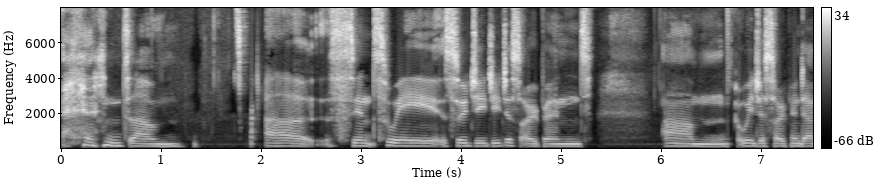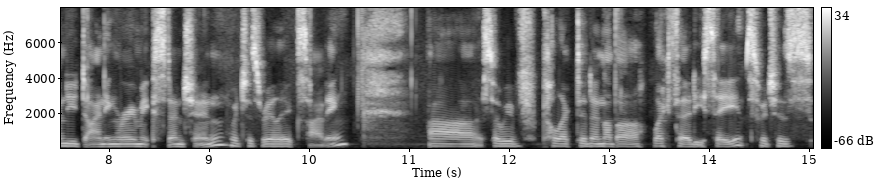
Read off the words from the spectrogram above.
and um, uh, since we, so Gigi just opened, um, we just opened our new dining room extension, which is really exciting. Uh, so we've collected another like 30 seats, which is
